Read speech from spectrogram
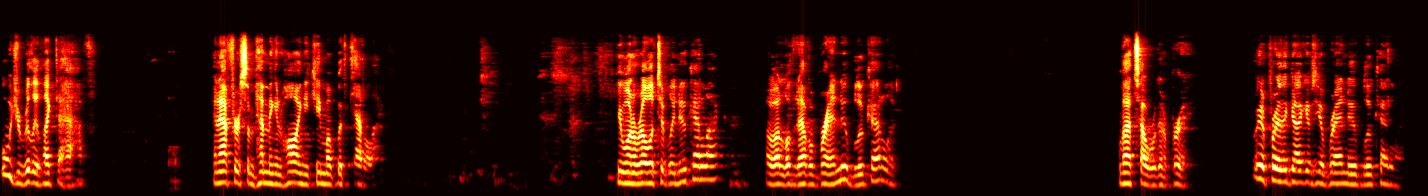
What would you really like to have? And after some hemming and hawing, he came up with Cadillac. You want a relatively new Cadillac? Oh, I'd love to have a brand new blue Cadillac. Well, that's how we're going to pray. We're going to pray that God gives you a brand new blue Cadillac.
